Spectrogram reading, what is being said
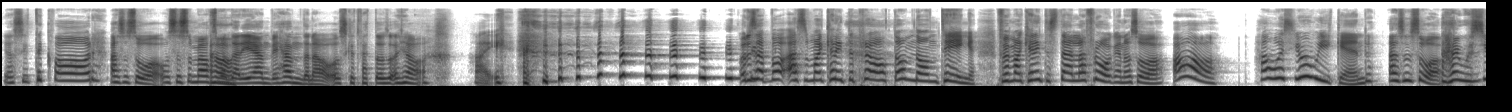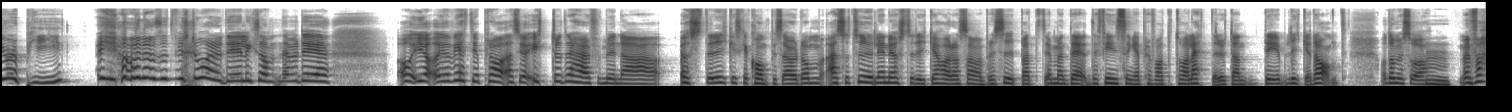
jag sitter kvar. Alltså så, och så, så möts man Ja. där igen vid händerna och ska tvätta och så, ja, hej. och det är så här, alltså man kan inte prata om någonting, för man kan inte ställa frågan och så, ah, how was your weekend? Alltså så. I was your pee. Ja men alltså förstår du, det är liksom, nej men det är, och jag, jag vet jag pra, alltså jag yttrade det här för mina österrikiska kompisar och de, alltså tydligen i Österrike har de samma princip att ja, men det, det finns inga privata toaletter utan det är likadant. Och de är så, Mm. men va?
